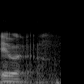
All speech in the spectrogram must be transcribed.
ええわな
